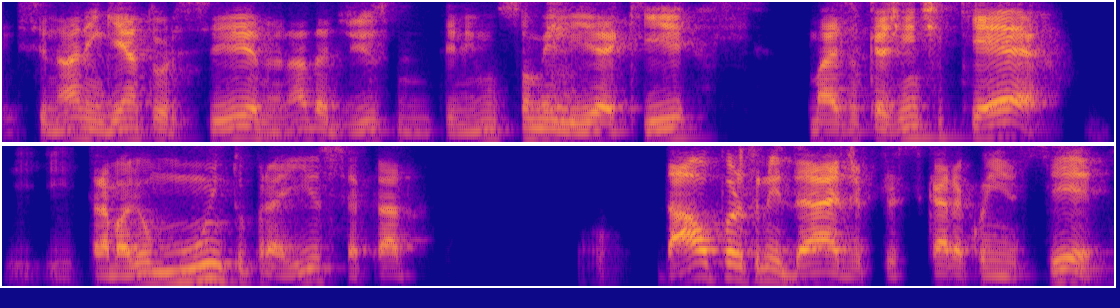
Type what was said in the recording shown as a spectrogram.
ensinar ninguém a torcer, não é nada disso, não tem nenhum sommelier aqui, mas o que a gente quer e, trabalhou muito para isso, é para dar oportunidade para esse cara conhecer,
